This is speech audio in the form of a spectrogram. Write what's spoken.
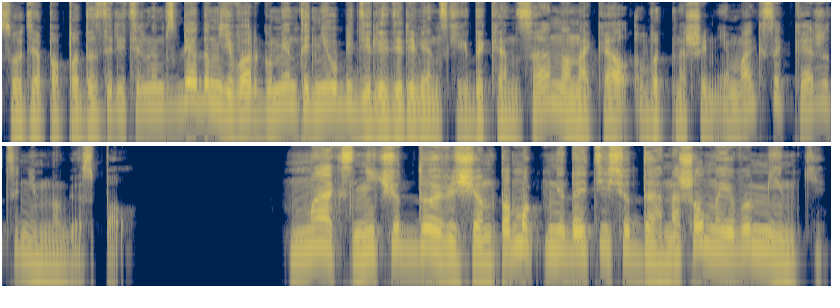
Судя по подозрительным взглядам, его аргументы не убедили деревенских до конца, но накал в отношении Макса, кажется, немного спал. «Макс не чудовище, он помог мне дойти сюда, нашел моего Минки.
